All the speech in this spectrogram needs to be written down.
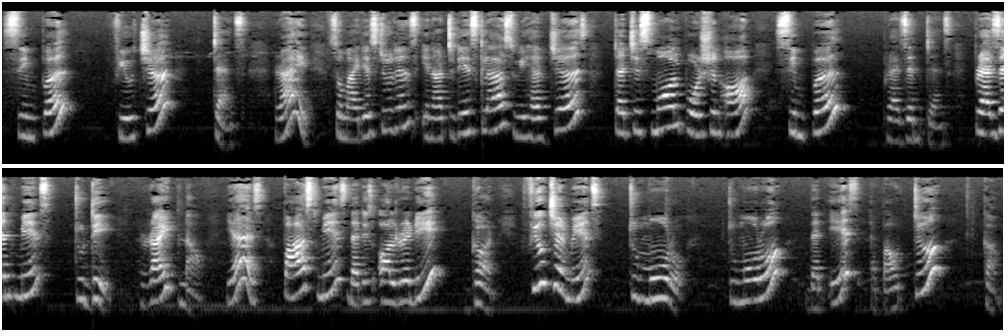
simple future tense. Right? So my dear students, in our today's class we have just touched a small portion of simple present tense. Present means today, right now. Yes, past means that is already gone. Future means tomorrow. Tomorrow that is about to come.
